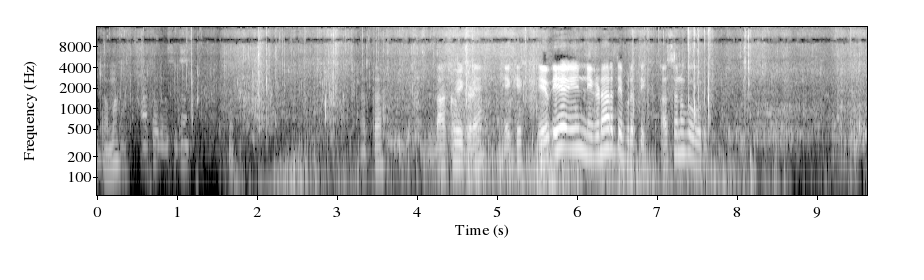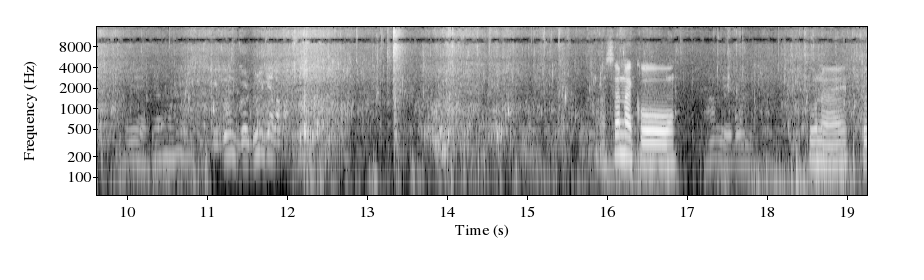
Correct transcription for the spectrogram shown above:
थांबा. आता आता दाखव इकडे. एक एक. ए ए ए, निघणार ते प्रतीक. असं नको करू. असं नको. तू नाही. तू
